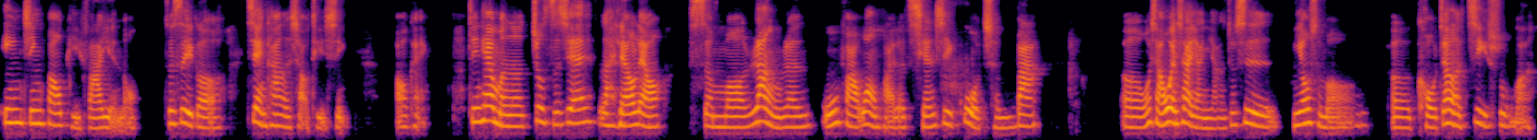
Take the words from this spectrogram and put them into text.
阴茎包皮发炎哦。这是一个健康的小提醒。OK，今天我们呢就直接来聊聊。什么让人无法忘怀的前戏过程吧？呃，我想问一下杨洋，就是你有什么呃口交的技术吗？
